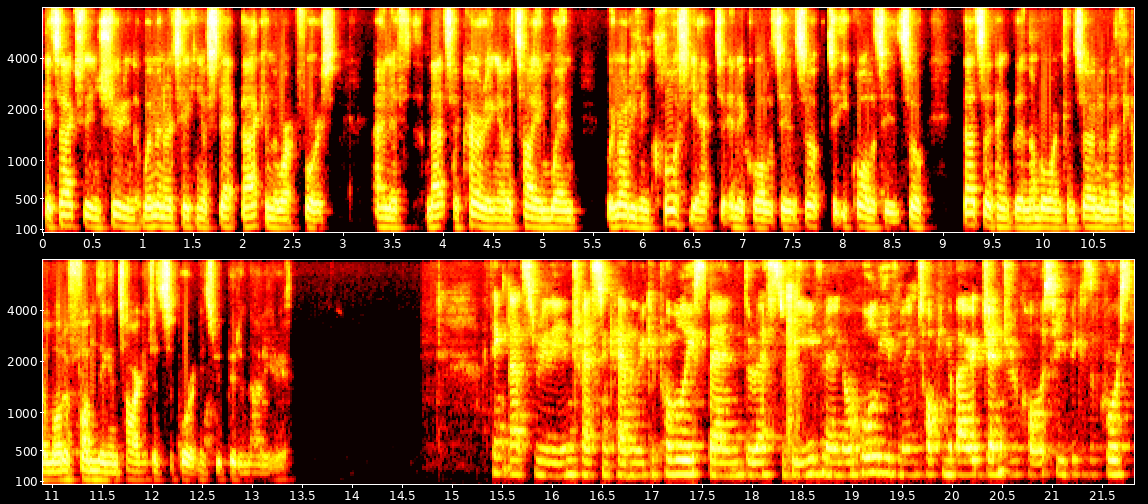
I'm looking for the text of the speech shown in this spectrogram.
It's actually ensuring that women are taking a step back in the workforce. And if that's occurring at a time when we're not even close yet to inequality and so to equality. And so that's, I think, the number one concern. And I think a lot of funding and targeted support needs to be put in that area. I think that's really interesting, Kevin. We could probably spend the rest of the evening or whole evening talking about gender equality because, of course,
